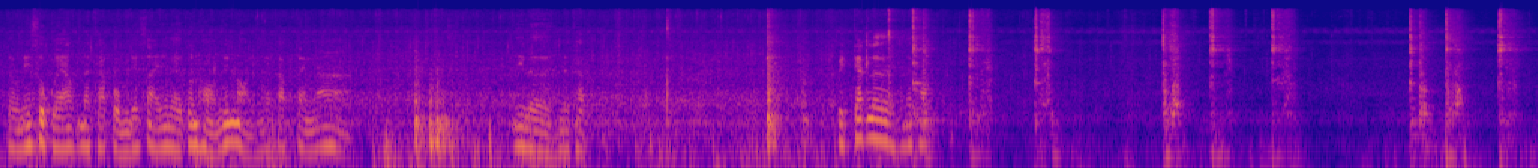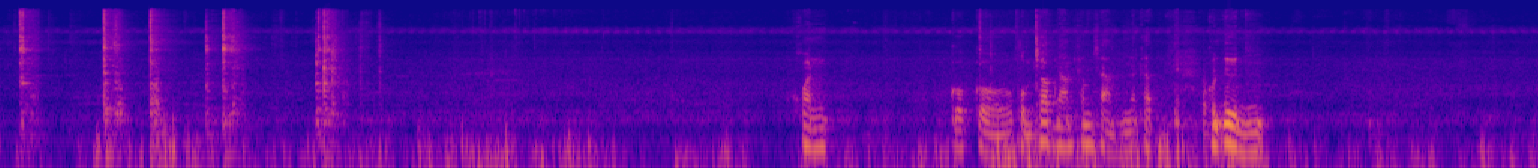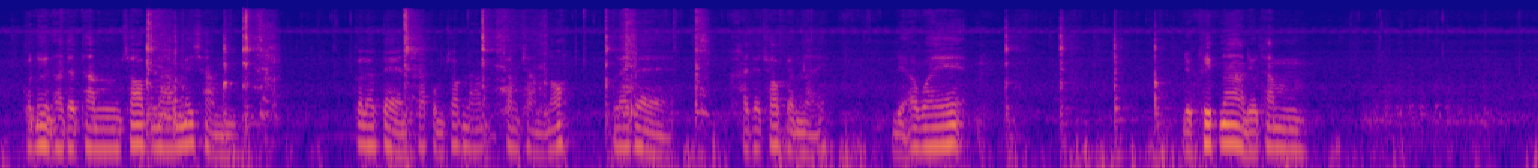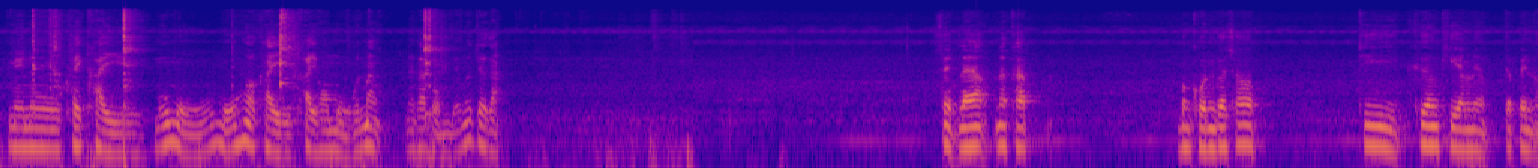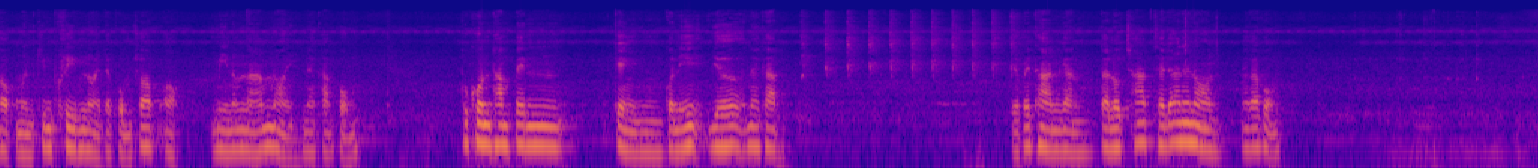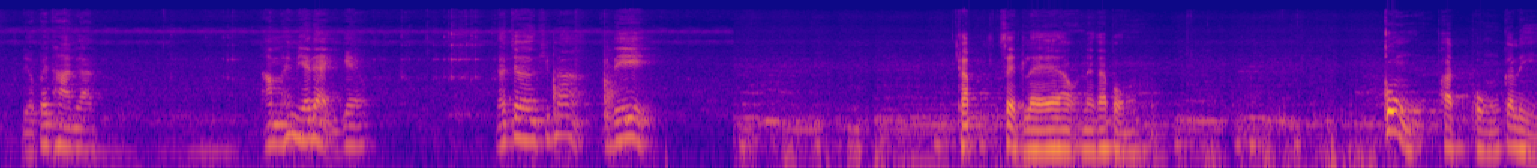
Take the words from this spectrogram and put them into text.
แต่วันนี้สุกแล้วนะครับ ผมได้ใส่นี่เลยต้นหอมนิดหน่อยนะครับ แต่งหน้า นี่เลยนะครับ ปิดแก๊สเลยนะครับ ควันโกโก้ผมชอบน้ำช่ำๆนะครับ คนอื่น คนอื่นอาจจะทำชอบน้ำไม่ฉ่ำก็แล้วแต่นะครับผมชอบน้ำฉ่ำๆเนาะแล้วแต่ ครจะชอบแบบไหน เดี๋ยวเอาไว้ เดี๋ยวคลิปหน้า เดี๋ยวทำเมนูไข่ไข่หมูหมูหมูห่อไข่ไข่ห่อหมูกันบ้างนะครับผมเดี๋ยวมาเจอกัน เสร็จแล้วนะครับ บางคนก็ชอบที่เครื่องเคียงเนี่ยจะเป็นออกเหมือนครีมครีมหน่อย แต่ผมชอบออกมีน้ำน้ำหน่อยนะครับผม ทุกคนทำเป็น เก่งกว่านี้เยอะนะครับ เดี๋ยวไปทานกัน แต่รสชาติใช้ได้แน่นอนนะครับผม เดี๋ยวไปทานกันทำให้เมียแดกอีกแก้ว แล้วเจอคลิปหน้าดีครับเสร็จแล้วนะครับผม กุ้งผัดผงกะหรี่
